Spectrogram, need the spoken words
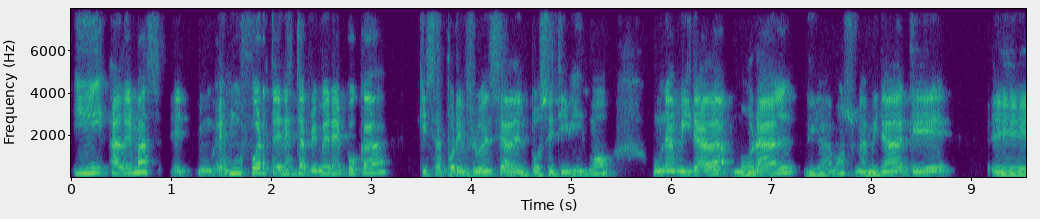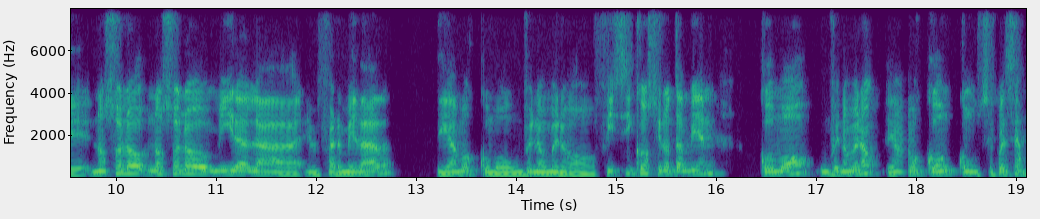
y además eh, es muy fuerte en esta primera época, quizás por influencia del positivismo, una mirada moral, digamos, una mirada que eh, no, solo, no solo mira la enfermedad, digamos, como un fenómeno físico, sino también como un fenómeno, digamos, con consecuencias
